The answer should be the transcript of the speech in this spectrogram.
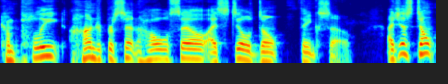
complete hundred percent wholesale? I still don't think so. I just don't.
